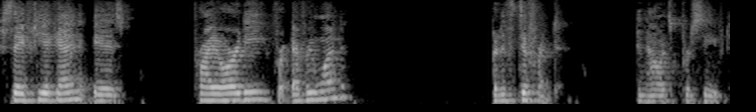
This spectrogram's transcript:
Safety, again, is priority for everyone, but it's different in how it's perceived.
